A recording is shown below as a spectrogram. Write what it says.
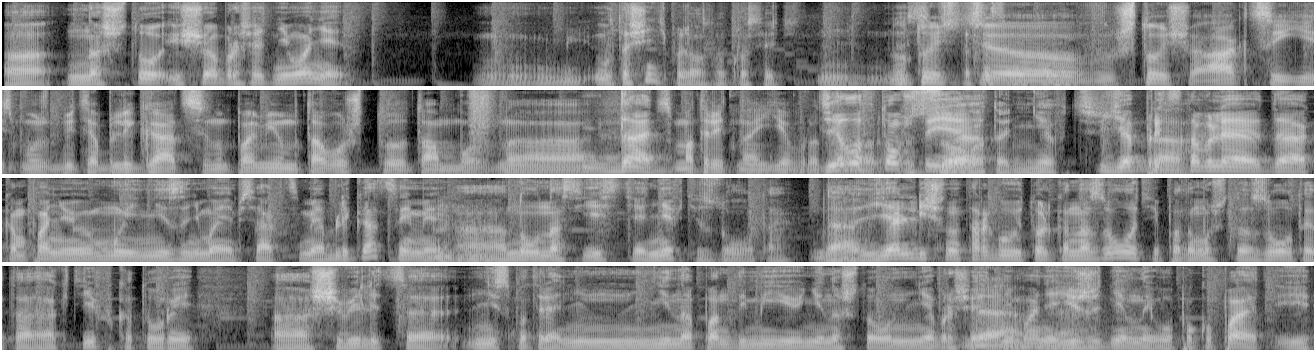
э, на что еще обращать внимание? Уточните, пожалуйста, вопрос. я, Ну, то есть, э, что еще? Акции есть, может быть, облигации. Ну, помимо того, что там можно Да, смотреть на евро Дело в том, что я- Золото, нефть. Я Да. представляю, да, компанию, мы не занимаемся акциями и облигациями, Мгм. а, но у нас есть нефть и золото. Да. Да. Я лично торгую только на золоте, потому что золото это актив, который а, шевелится, несмотря ни, ни на пандемию, ни на что он не обращает Да, внимания, да. ежедневно его покупают и,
